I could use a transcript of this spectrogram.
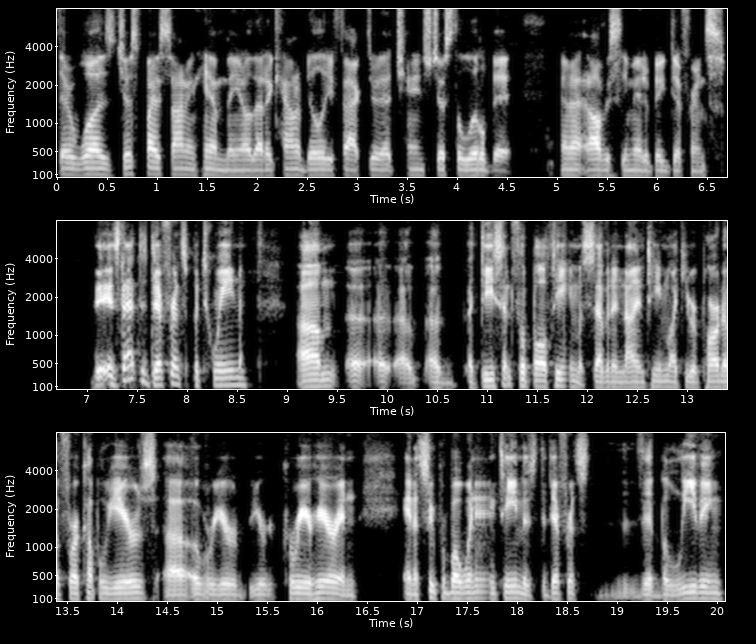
there was just by signing him, you know, that accountability factor that changed just a little bit, and that obviously made a big difference. Is that the difference between um, a, a, a, decent football team, a seven and nine team like you were part of for a couple years uh, over your your career here, and and a Super Bowl winning team? Is the difference the believing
